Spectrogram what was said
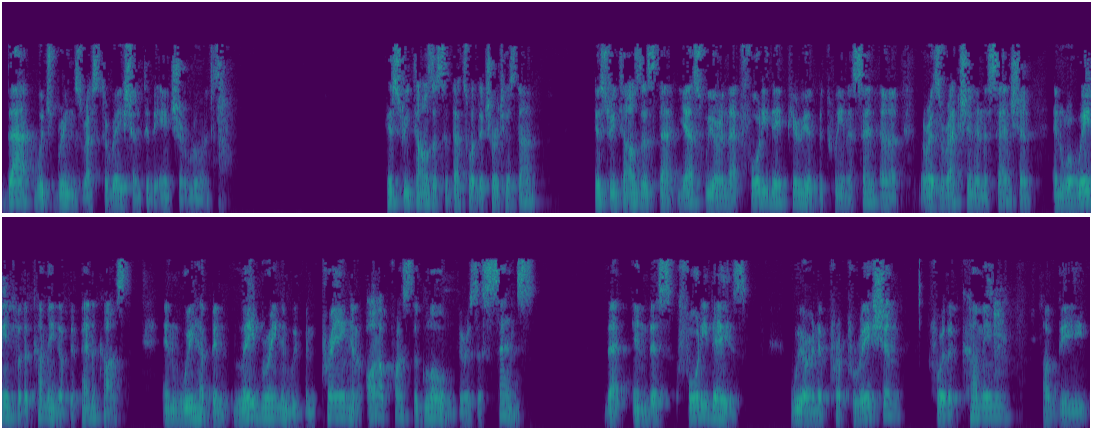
that which brings restoration to the ancient ruins. History tells us that that's what the church has done. History tells us that yes, we are in that 40 day period between ascent, uh, resurrection and ascension, and we're waiting for the coming of the Pentecost. And we have been laboring and we've been praying and all across the globe, there is a sense that in this 40 days, we are in a preparation for the coming of the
